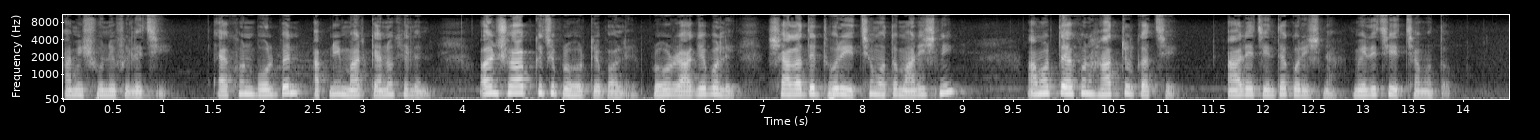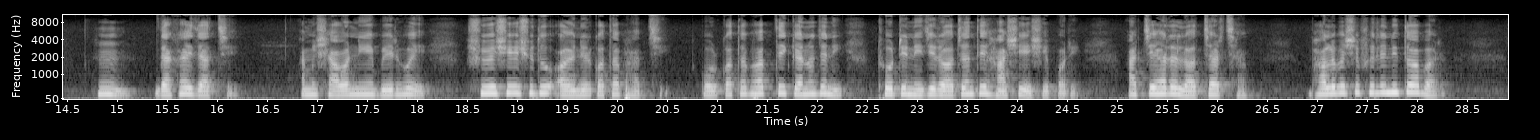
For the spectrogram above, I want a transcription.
আমি শুনে ফেলেছি। এখন বলবেন, আপনি মার কেন খেলেন? অয়ন সব কিছু প্রহরকে বলে। প্রহর রাগে বলে, শালাদের ধরে ইচ্ছে মতো মারিসনি? আমার তো এখন হাত চুলকাচ্ছে। আরে চিন্তা করিস না, মেরেছি ইচ্ছা মতো। হুম, দেখাই যাচ্ছে। আমি শাওয়ার নিয়ে বের হয়ে শুয়ে শুয়ে শুধু অয়নের কথা ভাবছি। ওর কথা ভাবতেই কেন জানি ঠোঁটে নিজের অজান্তে হাসি এসে পড়ে আর চেহারা লজ্জার ছাপ। ভালোবেসে ফেলিনি তো আবার?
